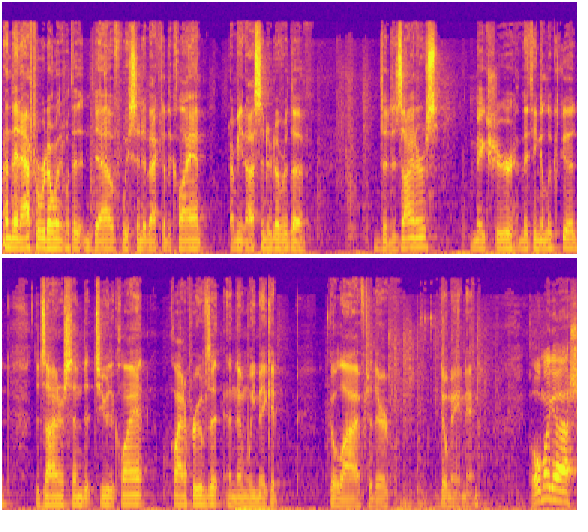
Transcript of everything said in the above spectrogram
and then after we're done with it, in dev, we send it back to the client. I mean, I send it over the the designers, make sure they think it looks good. The designers send it to the client. Client approves it, and then we make it go live to their domain name. Oh my gosh,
